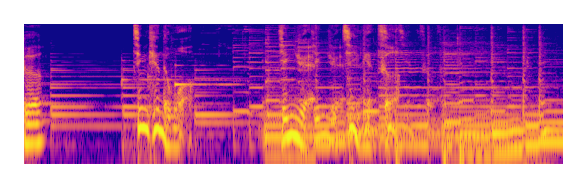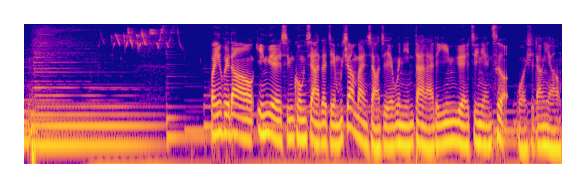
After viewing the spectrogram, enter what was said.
歌，今天的我，音乐纪念册。欢迎回到音乐星空下，在节目上半小节为您带来的音乐纪念册，我是张扬，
